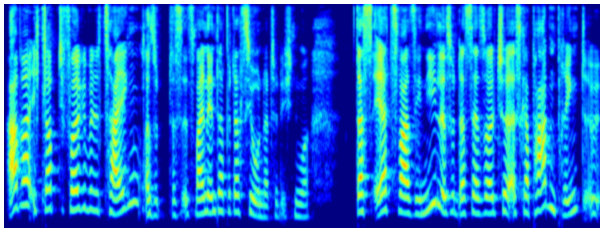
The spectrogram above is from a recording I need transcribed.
Aber ich glaube, die Folge will zeigen, also das ist meine Interpretation natürlich nur, dass er zwar senil ist und dass er solche Eskapaden bringt, äh,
